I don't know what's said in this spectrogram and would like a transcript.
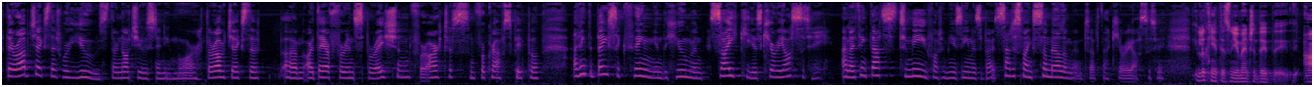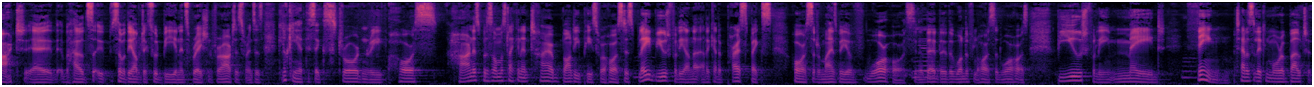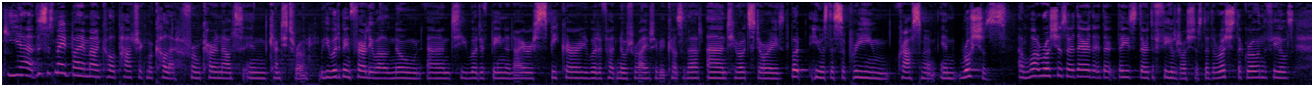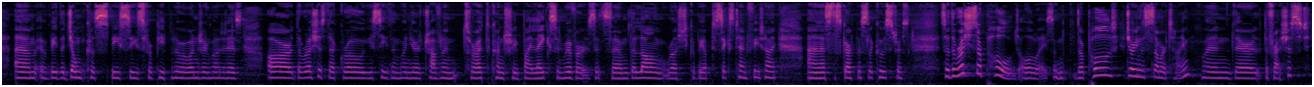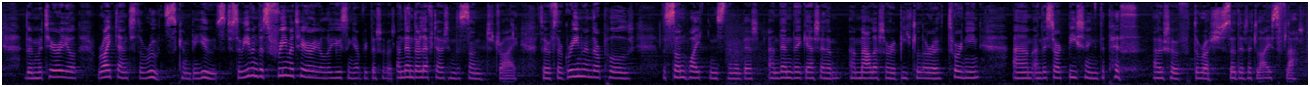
They're objects that were used, they're not used anymore. They're objects that um, are there for inspiration for artists and for craftspeople. I think the basic thing in the human psyche is curiosity. And I think that's, to me, what a museum is about satisfying some element of that curiosity. Looking at this, when you mentioned the, the art, uh, how some of the objects would be an inspiration for artists, for instance, looking at this extraordinary horse harness, but it's almost like an entire body piece for a horse, displayed beautifully on a, on a kind of perspex horse that reminds me of Warhorse, you yeah. know, the, the, the, wonderful horse and Warhorse. Beautifully made thing. Tell us a little more about it. Yeah, this was made by a man called Patrick McCullough from Curranalt in County Tyrone. He would have been fairly well known and he would have been an Irish speaker. He would have had notoriety because of that. And he wrote stories. But he was the supreme craftsman in rushes and what rushes are there? They're, they're, these, they're the field rushes. They're the rushes that grow in the fields. Um, it would be the juncus species for people who are wondering what it is, or the rushes that grow. You see them when you're travelling throughout the country by lakes and rivers. It's um, the long rush, could be up to six, ten feet high, and that's the Scirpus lacustris. So the rushes are pulled always, and they're pulled during the summertime when they're the freshest. The material, right down to the roots, can be used. So even this free material, they're using every bit of it, and then they're left out in the sun to dry. So if they're green when they're pulled, the sun whitens them a bit, and then they get a, a mallet or a beetle or a tourneen, um, and they start beating the pith out of the rush so that it lies flat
